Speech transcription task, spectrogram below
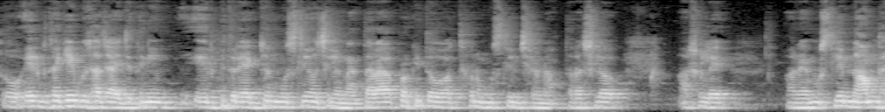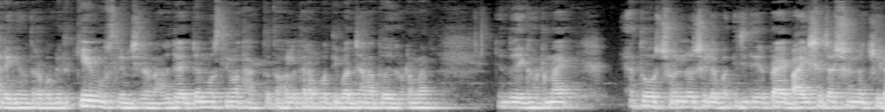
তো এর থেকেই বোঝা যায় যে তিনি এর ভিতরে একজন মুসলিমও ছিলেন না। তারা প্রকৃত অর্থে কোনো মুসলিম ছিল না। তারা ছিল আসলে মানে মুসলিম নামধারী, কিন্তু তারা প্রকৃত কেউ মুসলিম ছিল না। যদি একজন মুসলিমও থাকতো তাহলে তারা প্রতিবাদ জানাতো এই ঘটনার। কিন্তু এই ঘটনায় এত সৈন্য ছিল, ইজিদের প্রায় বাইশ হাজার সৈন্য ছিল।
